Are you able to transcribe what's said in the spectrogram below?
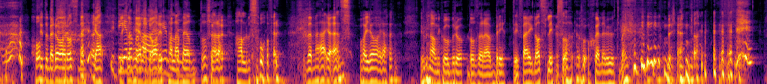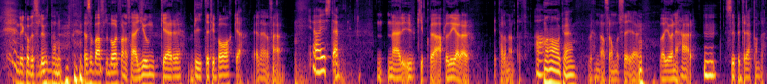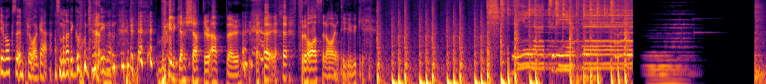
och sitter med öronsnäcka liksom hela dagen i ett parlament och så här halvsover. Vem är jag ens? Vad gör jag? Ibland kommer upp någon sån här britt i färgglad slips och, och skäller ut mig. Det är det enda. Det kommer sluta nu. Jag såg på Aftonbladet var något så här Juncker biter tillbaka. Eller något så här, Ja, just det. n- när UKIP applåderar i parlamentet. Jaha, okej. Vänder han sig om och säger, vad gör ni här? Superdräpande. Det var också en fråga som man hade googlat innan. Vilka shutter upper fraser har jag till UKIP?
